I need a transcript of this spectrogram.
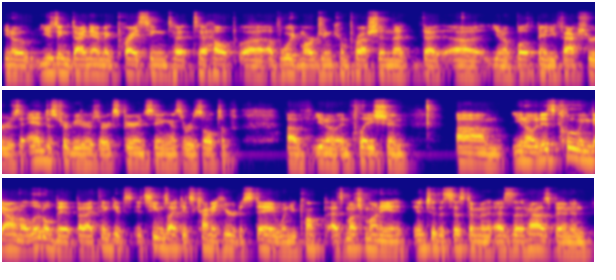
you know, using dynamic pricing to to help uh, avoid margin compression that that uh, you know both manufacturers and distributors are experiencing as a result of of you know inflation um, you know, it is cooling down a little bit, but I think it's it seems like it's kind of here to stay when you pump as much money into the system as there has been, and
